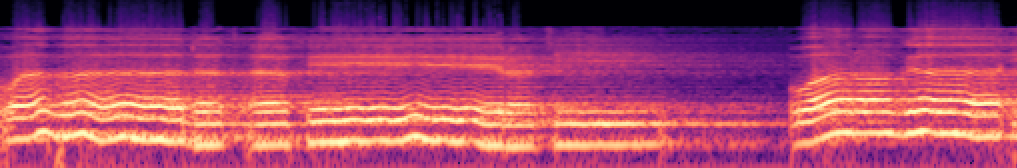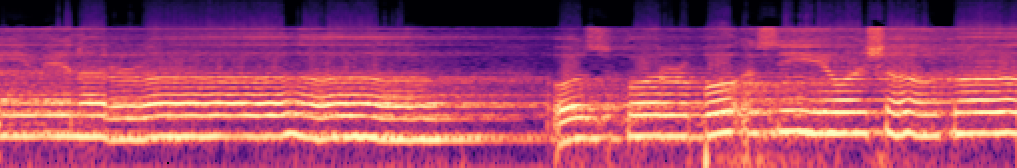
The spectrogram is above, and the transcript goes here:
وبادت أخيرتي ورجائي من الرب اذكر بؤسي وشقائي.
